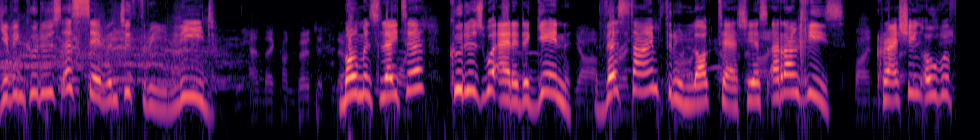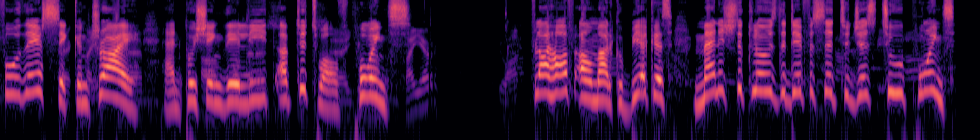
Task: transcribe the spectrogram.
giving Kudus a 7-3 lead. Moments later, Kudus were added again, this time through lock Tertius Arangis, crashing over for their second try and pushing their lead up to 12 points. Fly half Almar Kubiakas managed to close the deficit to just two points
